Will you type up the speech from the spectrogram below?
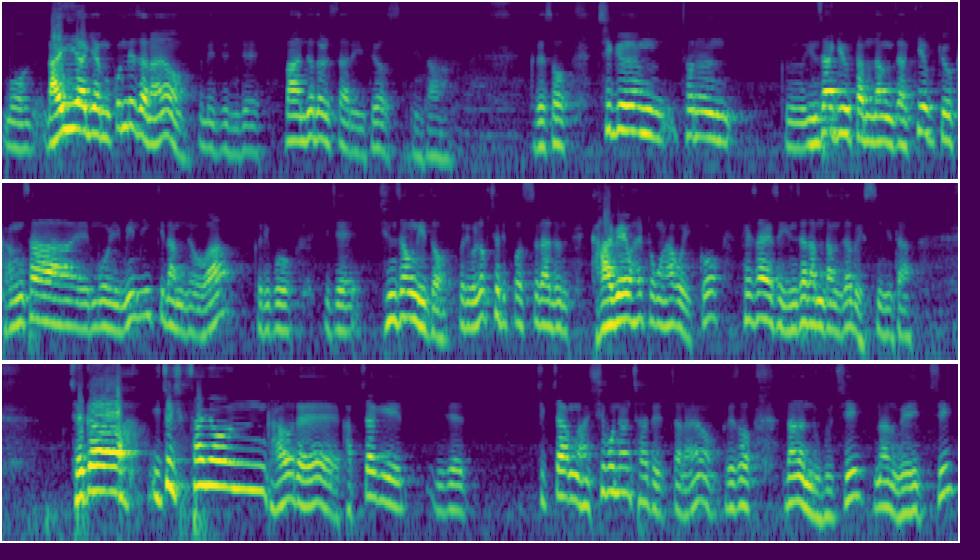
뭐, 나이 이야기하면 꼰대잖아요. 근데 이제 이제 48살이 되었습니다. 그래서 지금 저는 그 인사교육 담당자 기업교육 강사의 모임인 인기남녀와 그리고 이제 진성 리더 그리고 럭셔리 버스라는 가외 활동을 하고 있고 회사에서 인사 담당자로 있습니다. 제가 2014년 가을에 갑자기 이제 직장 한 15년 차 됐잖아요. 그래서 나는 누구지? 나는 왜 있지?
